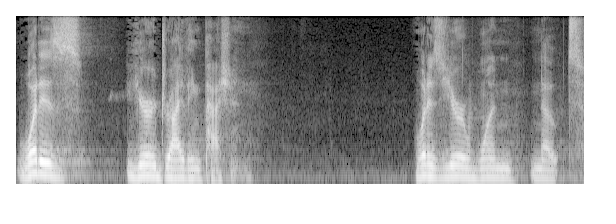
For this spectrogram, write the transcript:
What is your driving passion? What is your one note?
